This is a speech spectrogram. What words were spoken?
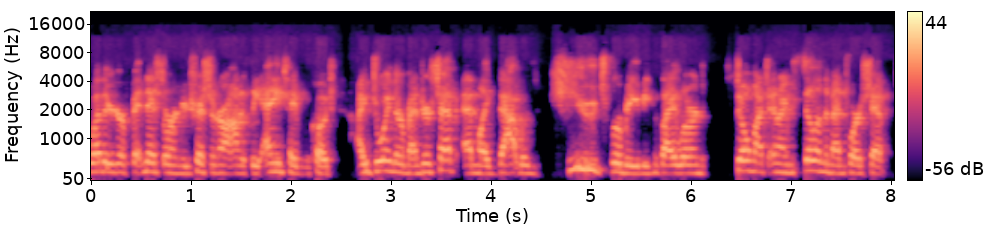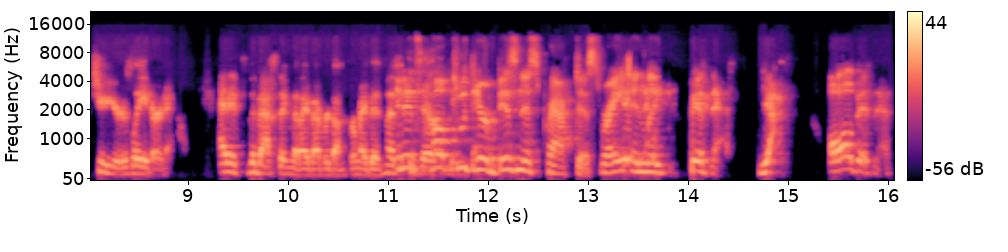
whether you're fitness or nutrition or honestly any type of coach, I joined their mentorship. And like that was huge for me because I learned so much. And I'm still in the mentorship two years later now and it's the best thing that I've ever done for my business. And it's helped with your business practice, right? Business, and like business, yes, all business,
